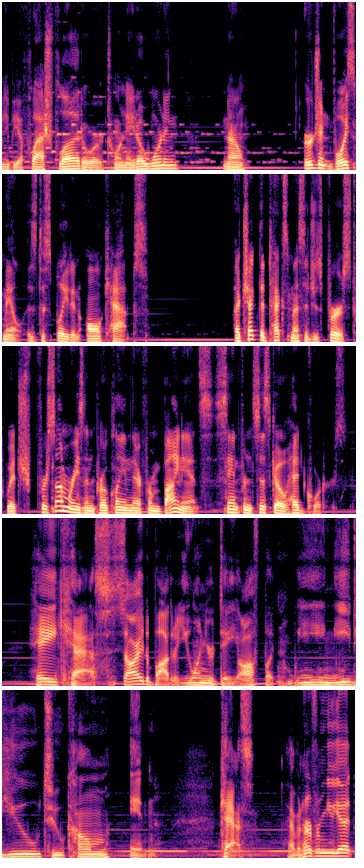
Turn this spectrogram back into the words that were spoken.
maybe a flash flood or tornado warning. No. Urgent voicemail is displayed in all caps. I check the text messages first, which for some reason proclaim they're from Binance, San Francisco headquarters. Hey, Cass. Sorry to bother you on your day off, but we need you to come in. Cass, haven't heard from you yet.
